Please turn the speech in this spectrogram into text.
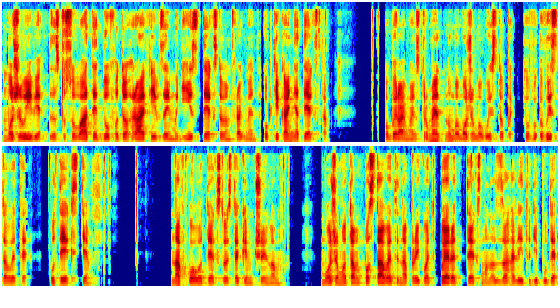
можливі застосувати до фотографії взаємодії з текстовим фрагментом. Обтікання текстом. Обираємо інструмент. Ну, ми можемо виступи- виставити у тексті. Навколо тексту ось таким чином. Можемо там поставити, наприклад, перед текстом у нас взагалі тоді буде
